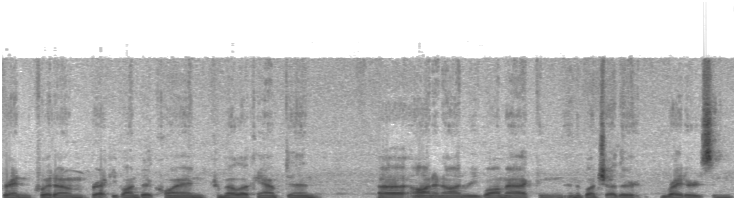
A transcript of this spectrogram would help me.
Brandon Quittem, Brekkie von Bitcoin, Camilla Campton, uh, on and on, Reid Womack, and, and, a bunch of other writers and,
